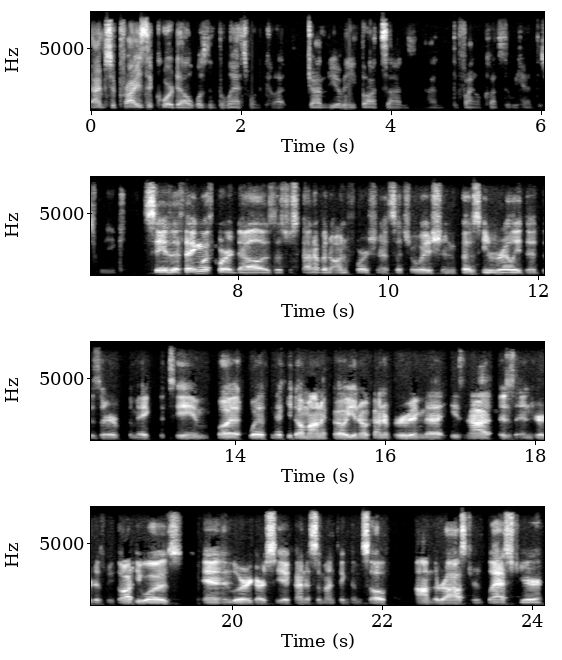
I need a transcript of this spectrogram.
I'm surprised that Cordell wasn't the last one cut. John, do you have any thoughts on on the final cuts that we had this week? See, the thing with Cordell is it's just kind of an unfortunate situation because he really did deserve to make the team, but with Nicky Delmonico, you know, kind of proving that he's not as injured as we thought he was, and Leury Garcia kind of cementing himself on the roster. Last year,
